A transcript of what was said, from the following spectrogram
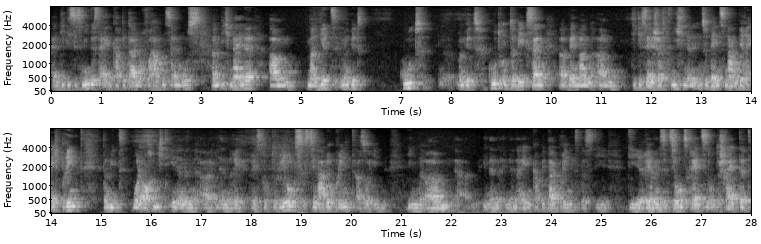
ein gewisses Mindesteigenkapital noch vorhanden sein muss. Ähm, ich meine, ähm, man, wird, man, wird gut, man wird gut unterwegs sein, äh, wenn man ähm, die Gesellschaft nicht in einen insolvenznahen Bereich bringt damit wohl auch nicht in einen, äh, in ein Restrukturierungsszenario bringt, also in, in, ähm, in, ein, in ein Eigenkapital bringt, das die, die Reorganisationsgrenzen unterschreitet.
